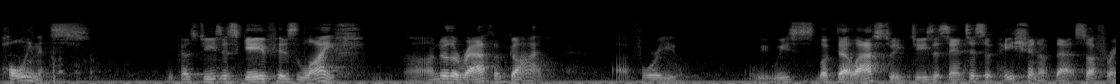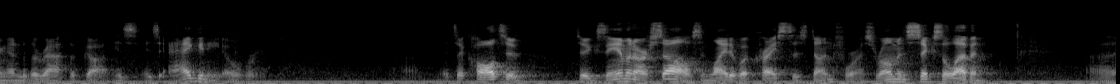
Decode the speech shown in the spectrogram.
holiness because Jesus gave his life uh, under the wrath of God uh, for you. We, we looked at last week Jesus' anticipation of that suffering under the wrath of God, his, his agony over it. It's a call to, to examine ourselves in light of what Christ has done for us. Romans 6:11 uh,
